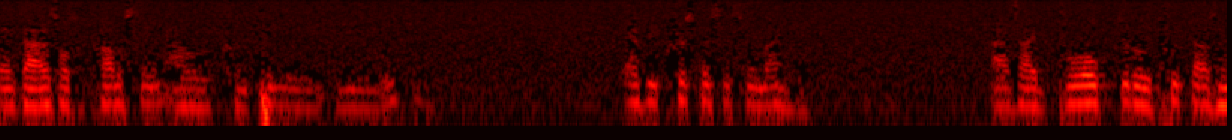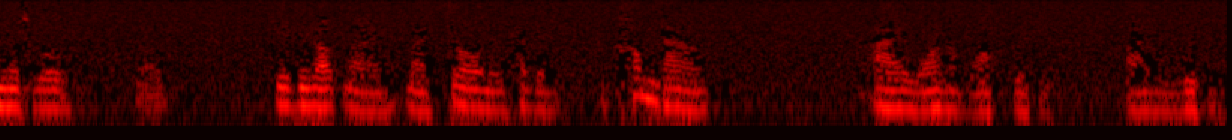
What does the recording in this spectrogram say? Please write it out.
And God is also promising, I will continually be with you. Every Christmas is reminding as I broke through 2,000 years ago, uh, giving up my, my throne in heaven, to come down, I want to walk with you. I am with you.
